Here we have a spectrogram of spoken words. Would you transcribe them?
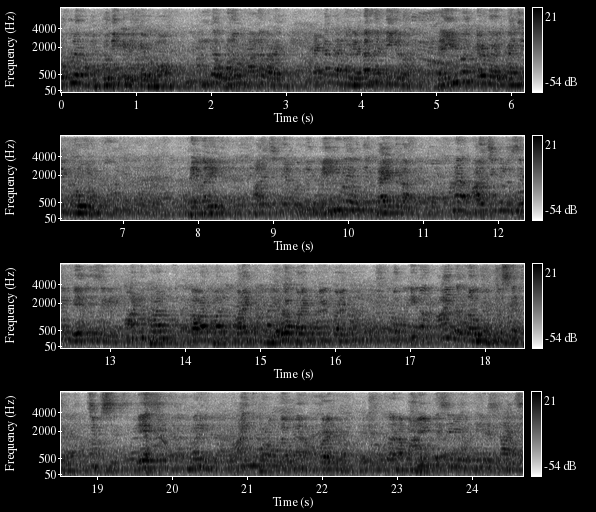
பொருளை நம்ம கொதிக்க வைக்கிறோமோ அந்த உணவுனால வர கெட்ட தண்ணி எல்லாமே நீங்களும் தெய்வ கேழ்வரகு கஞ்சி கொடுக்கணும் அதே மாதிரி மலச்சிக்கல் வந்து மெயினே வந்து டயட்டு தான். ஆனா மலச்சிக்கலும் சரி வேதியும் சரி மாட்டுப்பால் கவர்பால் குறைக்கணும். எவ்வளவு குறைக்க முடியும் குறைக்கணும். முக்கியமா ஆயுத உணவுகள் பிஸ்கட் சிப்ஸ் லேஸ் இந்த மாதிரி ஆயுத போன உணவுகளை நம்ம குறைக்கணும். நம்ம வீட்டில் செய்யக்கூடிய ஸ்நாக்ஸ்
